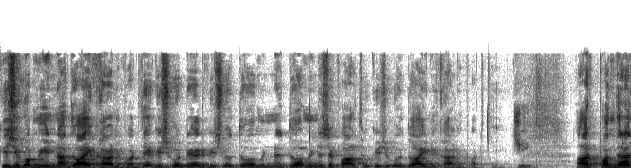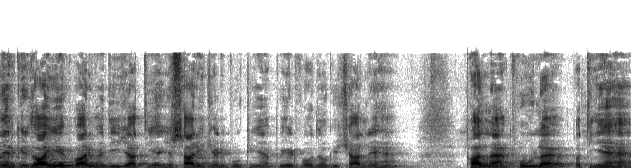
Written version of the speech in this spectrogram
किसी को महीना दवाई खानी पड़ती है किसी को डेढ़ किसी को दो महीने दो महीने से फालतू किसी को दवाई नहीं खानी पड़ती। जी। और पंद्रह दिन की दवाई एक बारी में दी जाती है ये सारी जड़ी बूटियाँ हैं पेड़ पौधों की छालें हैं फल हैं फूल हैं पत्तियाँ हैं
